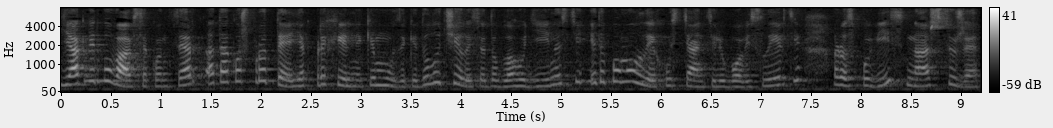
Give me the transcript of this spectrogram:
Як відбувався концерт, а також про те, як прихильники музики долучилися до благодійності і допомогли хустянці Любові Сливці, розповість наш сюжет.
